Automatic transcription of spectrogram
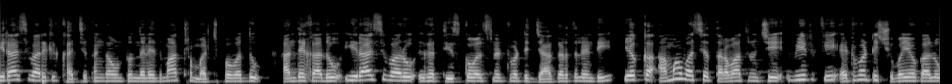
ఈ రాశి వారికి ఖచ్చితంగా ఉంటుందనేది మాత్రం మర్చిపోవద్దు. అంతేకాదు ఈ రాశి వారు ఇక తీసుకోవాల్సినటువంటి జాగ్రత్తలు ఏంటి ఈ యొక్క అమావాస్య తర్వాత నుంచి వీరికి ఎటువంటి శుభయోగాలు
